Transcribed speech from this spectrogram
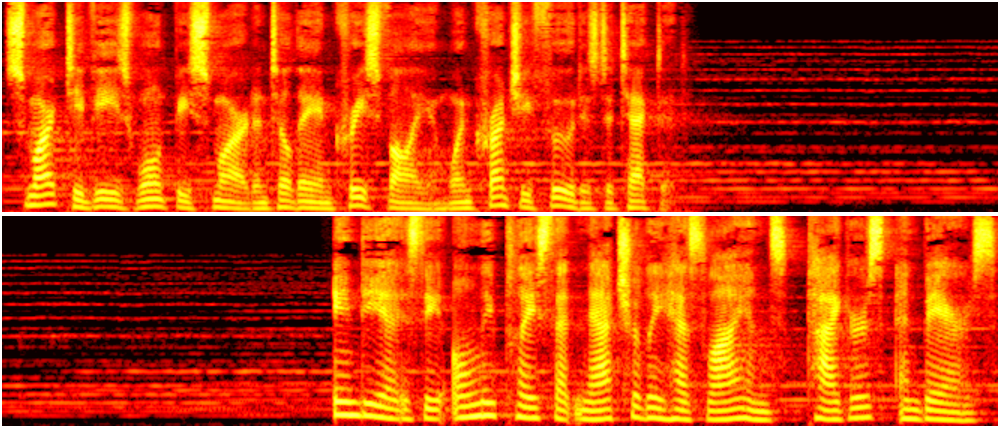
Smart TVs won't be smart until they increase volume when crunchy food is detected. India is the only place that naturally has lions, tigers, and bears.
